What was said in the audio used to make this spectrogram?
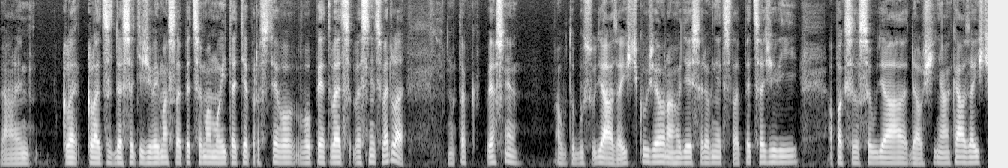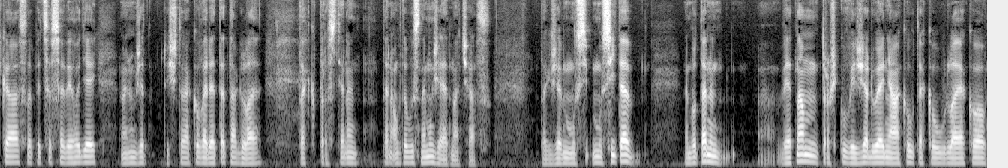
já nevím, kle, klec s deseti živýma slepicema mojí tetě prostě o, o pět ves, vesnic vedle. No tak jasně, autobus udělá zajišťku, že jo, nahodí se dovnitř slepice živý a pak se zase udělá další nějaká zajišťka, slepice se vyhodí, no jenom, že když to jako vedete takhle, tak prostě ne, ten autobus nemůže jet na čas. Takže musí, musíte, nebo ten Větnam trošku vyžaduje nějakou takovouhle jako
